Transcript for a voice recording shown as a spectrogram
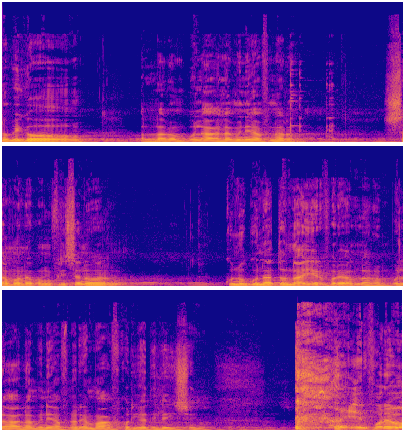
নবী গো, আল্লাহ রব্বুল আলামিনে আপনার সামন এবং পিছনের কোনো গুণা তো নাই। এরপরে আল্লাহ রব্বুল আলমিনে আপনারে মাফ করিয়া দিলেইছেন। এরপরেও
